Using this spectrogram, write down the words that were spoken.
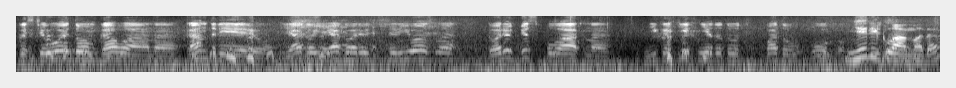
в гостевой дом Гавана, к Андрею. Я, говорю- я говорю серьезно, говорю бесплатно. Никаких нету тут подвохов. Не реклама, да?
